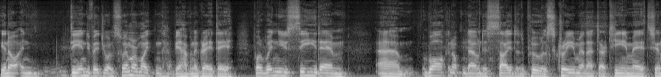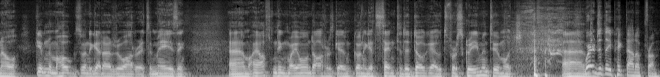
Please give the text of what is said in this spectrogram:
You know, and the individual swimmer mightn't be having a great day, but when you see them um, walking up and down the side of the pool, screaming at their teammates, you know, giving them hugs when they get out of the water, it's amazing. Um, I often think my own daughter's going to get sent to the dugouts for screaming too much. Um, Where did they pick that up from?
